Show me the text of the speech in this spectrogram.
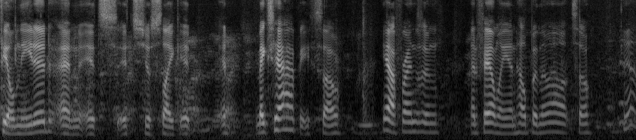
feel needed, and it's it's just like it it makes you happy. So, yeah, friends and and family and helping them out. So, yeah.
